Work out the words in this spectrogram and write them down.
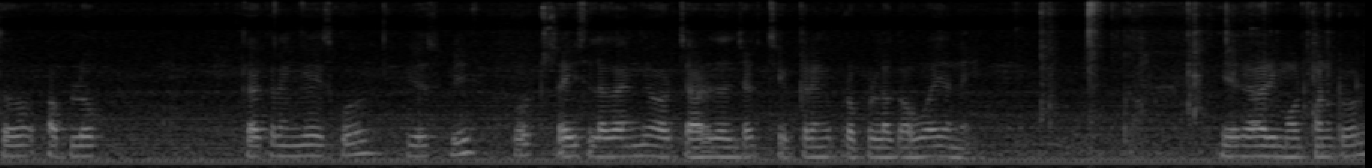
तो आप लोग क्या करेंगे इसको यूएसबी पोर्ट सही से लगाएँगे और चार्जर जग चेक करेंगे प्रॉपर लगा हुआ या नहीं। ये रहा रिमोट कंट्रोल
